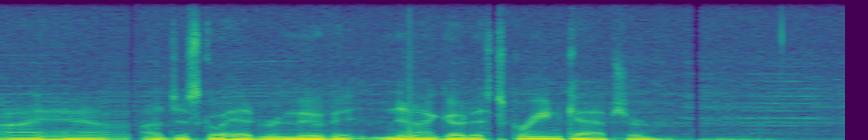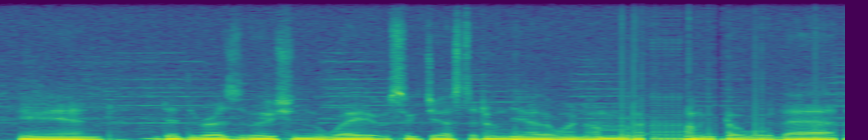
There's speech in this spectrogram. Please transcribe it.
I have I'll just go ahead and remove it and then I go to screen capture and did the resolution the way it was suggested on the other one I'm I'm gonna go with that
